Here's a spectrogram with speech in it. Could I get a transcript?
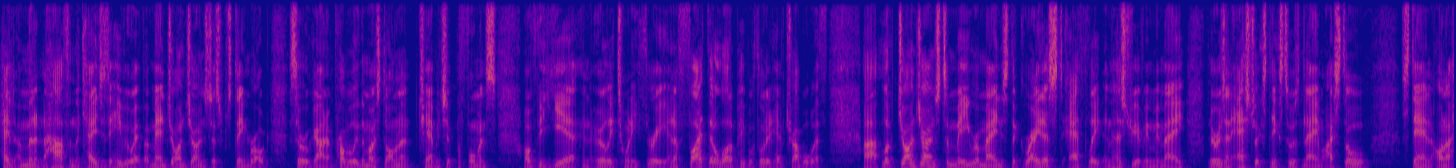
had a minute and a half in the cage as a heavyweight, but man, Jon Jones just steamrolled Ciryl Gane, probably the most dominant championship performance of the year in early 23, in a fight that a lot of people thought he'd have trouble with. Uh, look, Jon Jones to me remains the greatest athlete in the history of MMA. There is an asterisk next to his name. I still stand on a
